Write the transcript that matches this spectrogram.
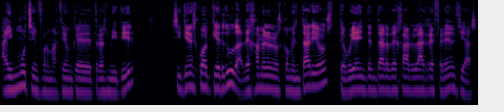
hay mucha información que transmitir. Si tienes cualquier duda, déjamelo en los comentarios. Te voy a intentar dejar las referencias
